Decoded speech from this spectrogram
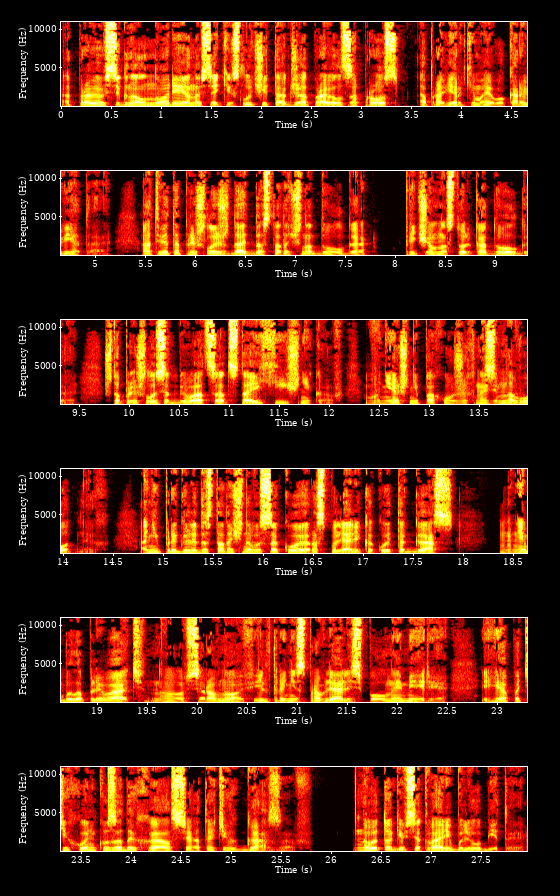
Отправив сигнал Нори, я на всякий случай также отправил запрос о проверке моего корвета. Ответа пришлось ждать достаточно долго — причем настолько долго, что пришлось отбиваться от стаи хищников, внешне похожих на земноводных. Они прыгали достаточно высоко и распыляли какой-то газ. Мне было плевать, но все равно фильтры не справлялись в полной мере, и я потихоньку задыхался от этих газов. Но в итоге все твари были убиты.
